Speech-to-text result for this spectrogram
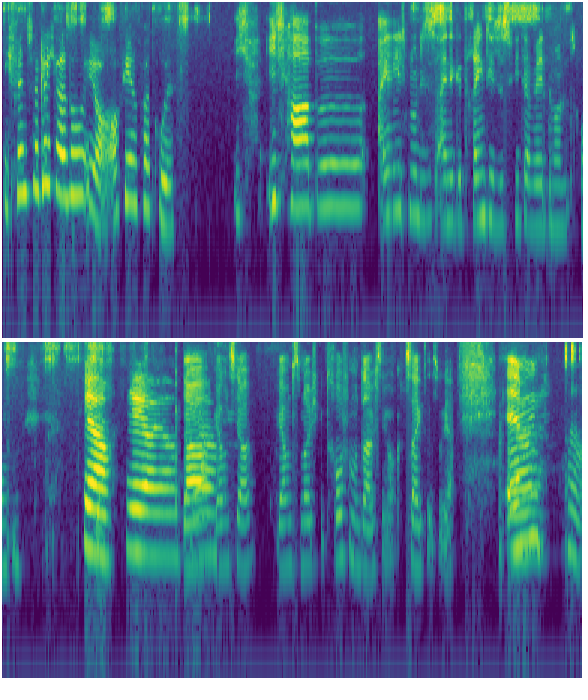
ich finde es wirklich, also ja, auf jeden Fall cool. Ich, ich habe eigentlich nur dieses eine Getränk, dieses Vita-Welt mal getrunken. Ja, ja, ja, ja. Da, ja. wir haben uns ja, wir haben uns neulich getroffen und da habe ich es ihm auch gezeigt. Also ja. Ähm, ja,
